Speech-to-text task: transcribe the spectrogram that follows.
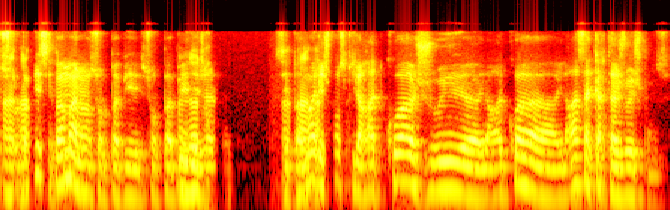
sur le papier, c'est pas mal, hein, sur le papier. Sur le papier, déjà, c'est pas mal, et je pense qu'il aura de quoi jouer, euh, il aura de quoi, il aura sa carte à jouer, je pense.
